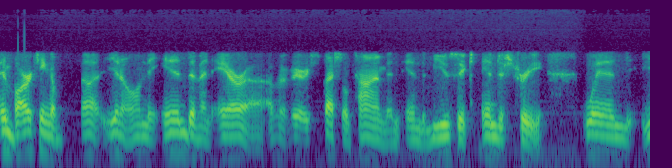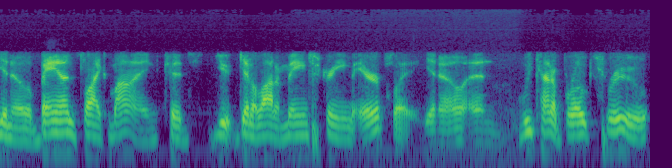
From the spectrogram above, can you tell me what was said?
embarking, uh, you know, on the end of an era of a very special time in, in the music industry, when you know bands like mine could you, get a lot of mainstream airplay, you know, and we kind of broke through,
